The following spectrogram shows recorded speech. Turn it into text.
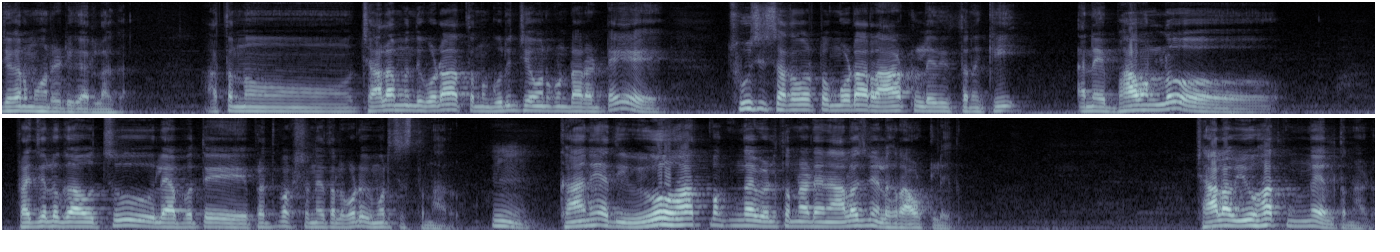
జగన్మోహన్ రెడ్డి గారి లాగా. అతను చాలామంది కూడా అతని గురించి ఏమనుకుంటారంటే చూసి చదవటం కూడా రావట్లేదు ఇతనికి అనే భావనలో ప్రజలు కావచ్చు లేకపోతే ప్రతిపక్ష నేతలు కూడా విమర్శిస్తున్నారు. కానీ అది వ్యూహాత్మకంగా వెళుతున్నాడనే ఆలోచన వీళ్ళకి రావట్లేదు. చాలా వ్యూహాత్మకంగా వెళ్తున్నాడు.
